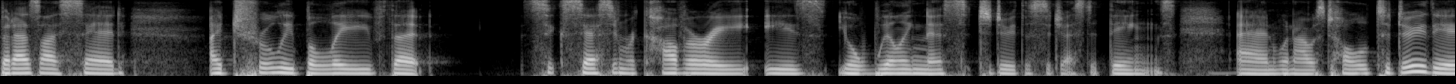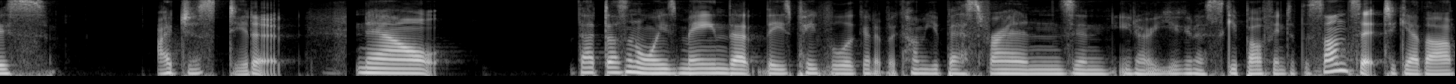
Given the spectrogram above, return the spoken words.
But as I said, I truly believe that success in recovery is your willingness to do the suggested things. And when I was told to do this, I just did it. Now, that doesn't always mean that these people are going to become your best friends and you know you're going to skip off into the sunset together.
